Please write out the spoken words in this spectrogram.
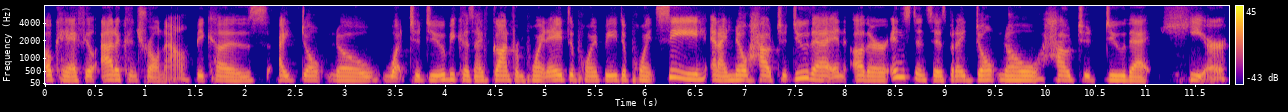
okay i feel out of control now because i don't know what to do because i've gone from point a to point b to point c and i know how to do that in other instances but i don't know how to do that here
